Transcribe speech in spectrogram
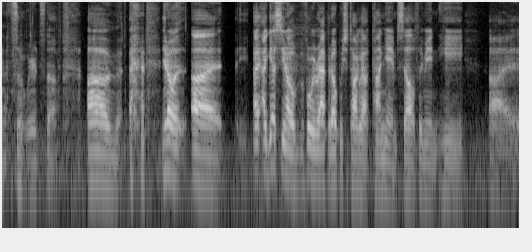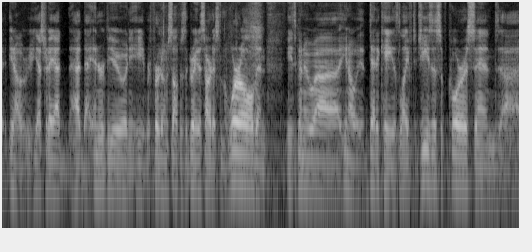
That's some weird stuff. Um, you know, uh, I, I guess you know before we wrap it up, we should talk about Kanye himself. I mean, he, uh, you know, yesterday had had that interview, and he, he referred to himself as the greatest artist in the world, and he's going to, uh, you know, dedicate his life to Jesus, of course, and uh,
